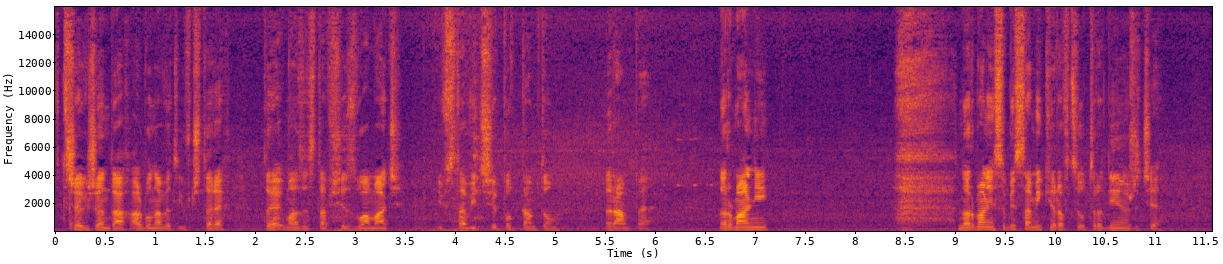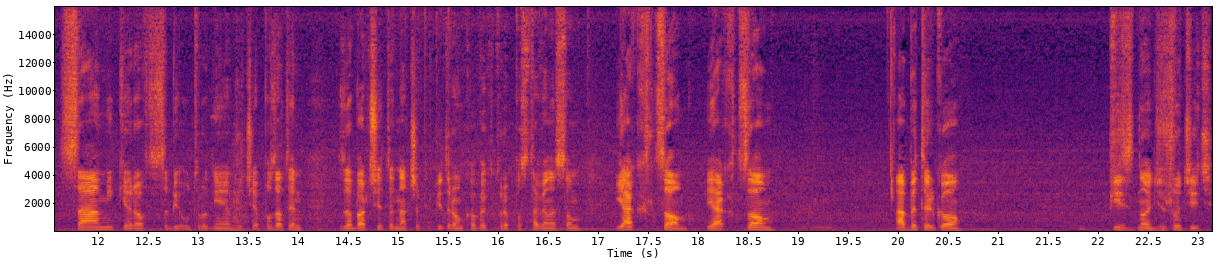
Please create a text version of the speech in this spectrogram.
w trzech rzędach, albo nawet i w czterech, to jak ma zestaw się złamać i wstawić się pod tamtą rampę? Normalni, normalnie sobie sami kierowcy utrudniają życie. Sami kierowcy sobie utrudniają życie. Poza tym zobaczcie te naczepy biedronkowe, które postawione są jak chcą, jak chcą, aby tylko piznąć, rzucić.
